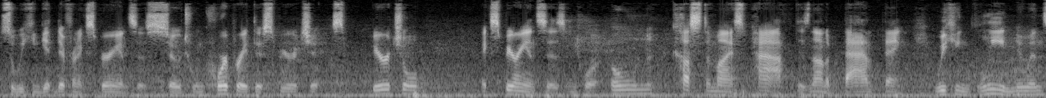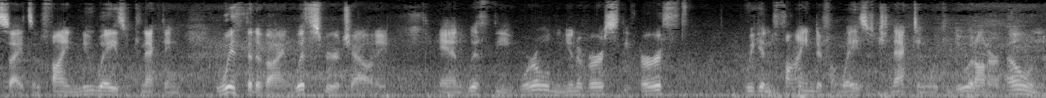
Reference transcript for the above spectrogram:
so we can get different experiences. So to incorporate those spiritual spiritual experiences into our own customized path is not a bad thing. We can glean new insights and find new ways of connecting with the divine, with spirituality, and with the world and universe, the earth. We can find different ways of connecting. We can do it on our own,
